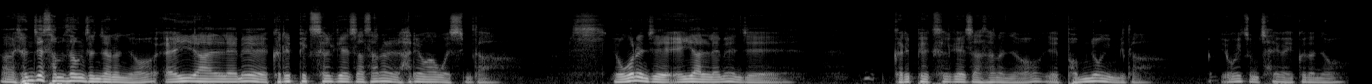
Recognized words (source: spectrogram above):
아, 현재 삼성전자는요, ARM의 그래픽 설계 자산을 활용하고 있습니다. 요거는 이제 ARM의 이제 그래픽 설계 자산은요, 예, 범용입니다. 요게 좀 차이가 있거든요.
